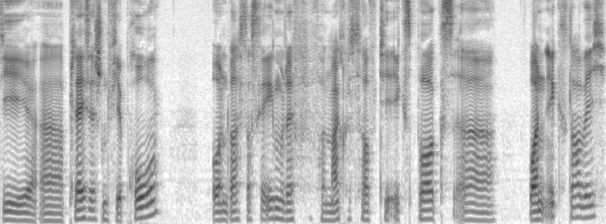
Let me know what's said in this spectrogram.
die äh, PlayStation 4 Pro und was das Gegenmodell von Microsoft, die Xbox äh, One X, glaube ich,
